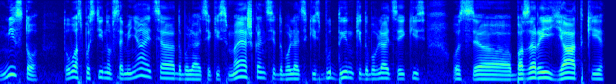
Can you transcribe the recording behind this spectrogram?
місто, то у вас постійно все міняється, додаються якісь мешканці, додаються якісь будинки, додаються якісь ось е, базари, ядки.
